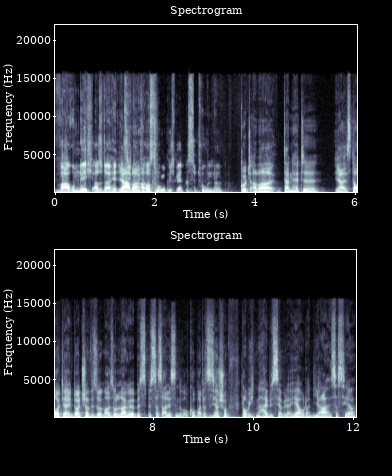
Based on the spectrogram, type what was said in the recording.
warum nicht? Also da hätten Ja, sie aber- durchaus aber die Möglichkeit, das zu tun, ne? Gut, aber dann hätte, ja, es dauert ja in Deutschland sowieso immer so lange, bis, bis das alles in. oh, Guck mal, das ist ja schon, glaube ich, ein halbes Jahr wieder her oder ein Jahr ist das her?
